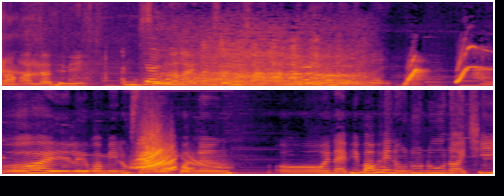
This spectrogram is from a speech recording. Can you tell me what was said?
สามอันแล้วทีนี้ ซื้ออะไรต้องซื้อสามอันแล้วเด้อโอ้ยลืมว่ามีลูกสาวอีกคนนึง ไหนพี่บ๊อบให้หนูดูดูหน่อยชี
